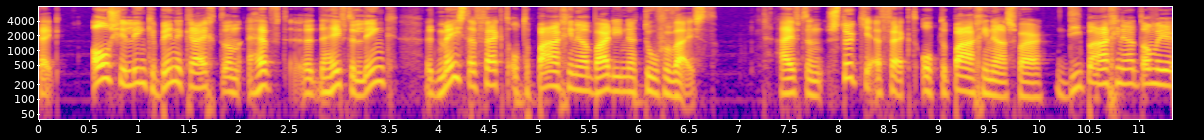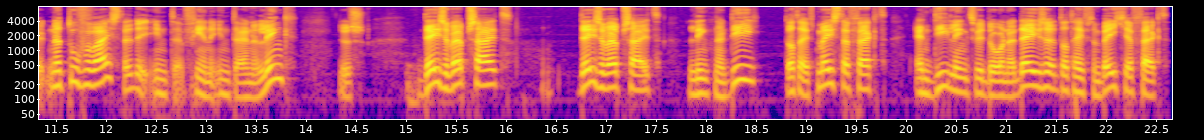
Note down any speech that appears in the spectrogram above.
Kijk, als je linken binnenkrijgt, dan heeft, eh, heeft de link het meeste effect op de pagina waar die naartoe verwijst. Hij heeft een stukje effect op de pagina's waar die pagina dan weer naartoe verwijst, hè, de via een interne link. Dus deze website, deze website linkt naar die, dat heeft het meeste effect. En die linkt weer door naar deze, dat heeft een beetje effect.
